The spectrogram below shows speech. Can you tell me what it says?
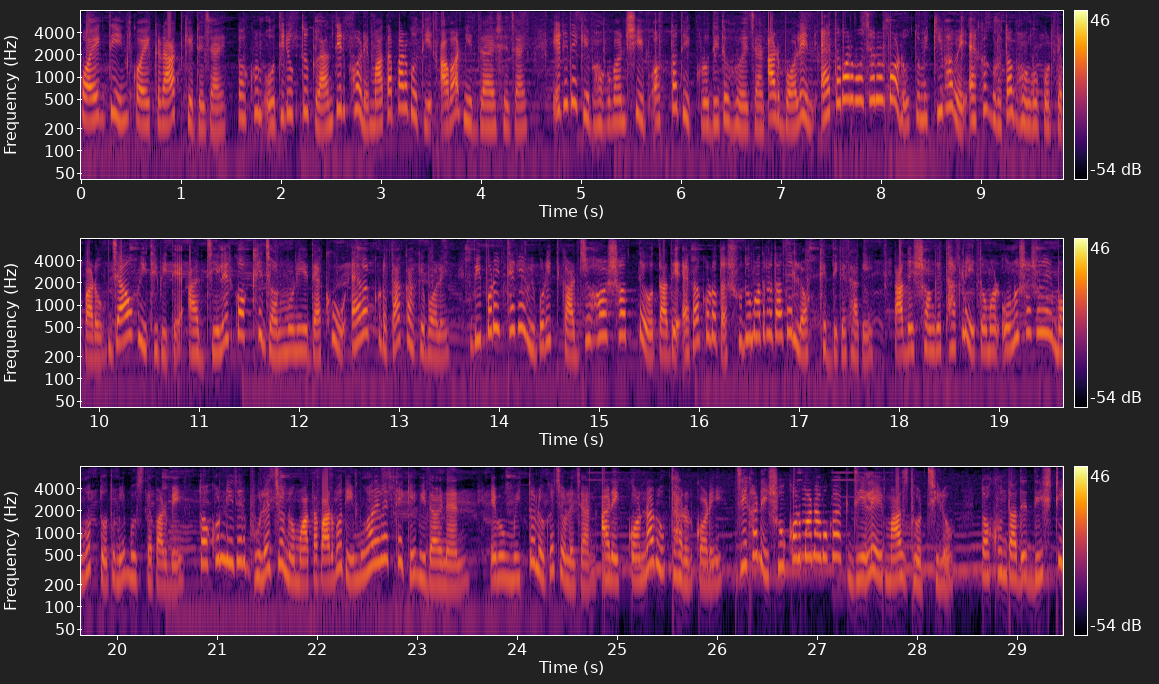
কয়েকদিন, কয়েক রাত কেটে যায়। তখন অতিরিক্ত ক্লান্তির ফলে মাতা পার্বতীর আবার নিদ্রা এসে যায়। এটি দেখে ভগবান শিব অত্যাধিক ক্রোধিত হয়ে যান আর বলেন, এতবার বোঝানোর পরও তুমি কীভাবে একাগ্রতা ভঙ্গ করতে পারো? যাও পৃথিবীতে আর জেলের কক্ষে জন্ম নিয়ে দেখো একাগ্রতা কাকে বলে। বিপরীত থেকে বিপরীত কার্য হওয়া সত্ত্বেও তাদের একাগ্রতা শুধুমাত্র তাদের লক্ষ্যের দিকে থাকে। তাদের সঙ্গে থাকলে তোমার অনুশাসনের মহত্ব তুমি বুঝতে পারবে। তখন নিজের ভুলের জন্য মাতা পার্বতী মহাদেবের থেকে বিদায় নেন এবং মৃত্যুলোকে চলে যান। আর এক কন্যা রূপ ধারণ করে, যেখানে সুকর্মা নামক এক জেলে মাছ ধরছিল। তখন তাদের দৃষ্টি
